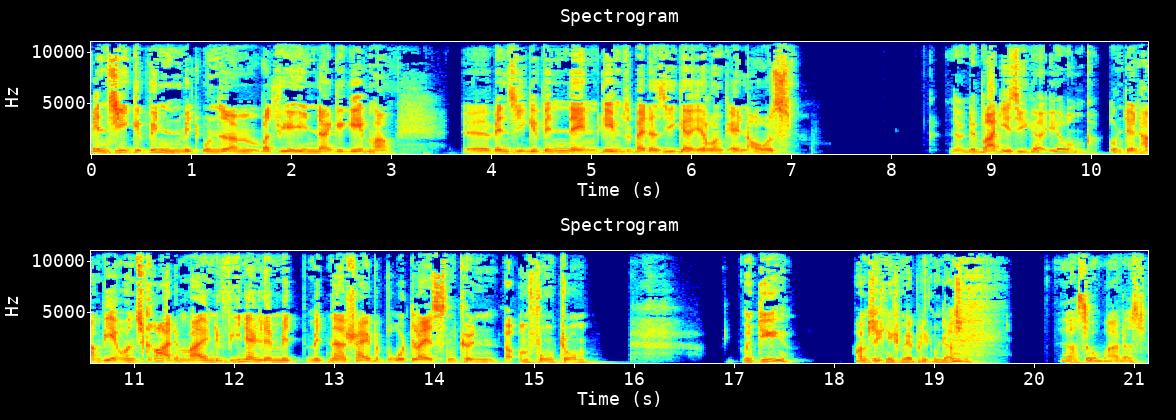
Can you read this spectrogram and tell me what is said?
wenn Sie gewinnen mit unserem, was wir Ihnen da gegeben haben, äh, wenn Sie gewinnen, dann geben Sie bei der Siegerehrung ein aus. Und dann war die Siegerehrung. Und dann haben wir uns gerade mal eine Wienerle mit, mit einer Scheibe Brot leisten können am Funkturm. Und die haben sich nicht mehr blicken lassen. Ja, so war das.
